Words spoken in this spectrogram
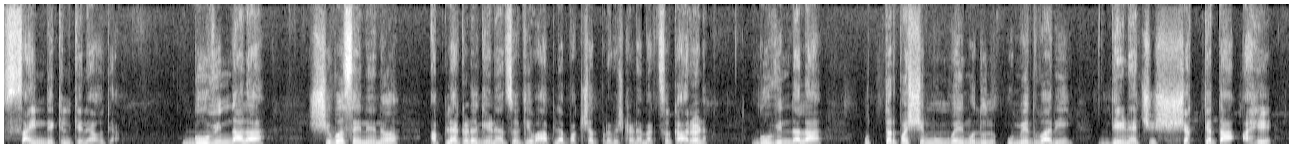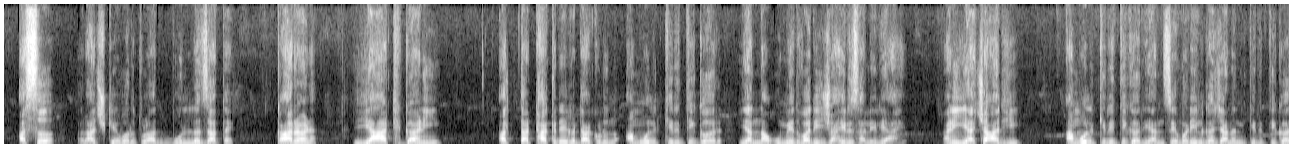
साईन देखील केल्या होत्या. गोविंदाला शिवसेनेनं आपल्याकडं घेण्याचं किंवा आपल्या पक्षात प्रवेश करण्यामागचं कारण गोविंदाला उत्तर पश्चिम मुंबईमधून उमेदवारी देण्याची शक्यता आहे असं राजकीय वर्तुळात बोललं जात आहे कारण या ठिकाणी आत्ता ठाकरे गटाकडून अमोल कीर्तीकर यांना उमेदवारी जाहीर झालेली आहे. आणि याच्या आधी अमोल कीर्तीकर यांचे वडील गजानन कीर्तीकर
